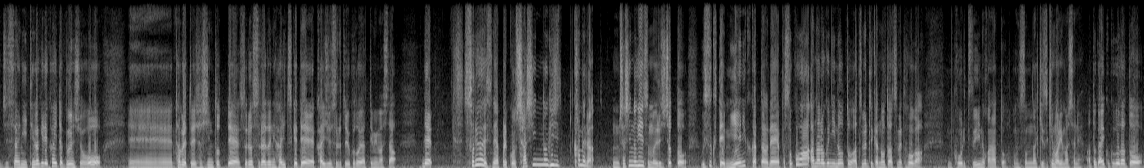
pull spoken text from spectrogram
実際に手書きで書いた文章を、えー、タブレットで写真撮って、それをスライドに貼り付けて回収するということをやってみました。で、それはですね、やっぱりこう写真の技術、カメラ、うん、写真の技術もいるし、ちょっと薄くて見えにくかったので、やっぱそこはアナログにノートを集めるときはノートを集めた方が効率いいのかなと、うん、そんな気づきもありましたね。あと外国語だと、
